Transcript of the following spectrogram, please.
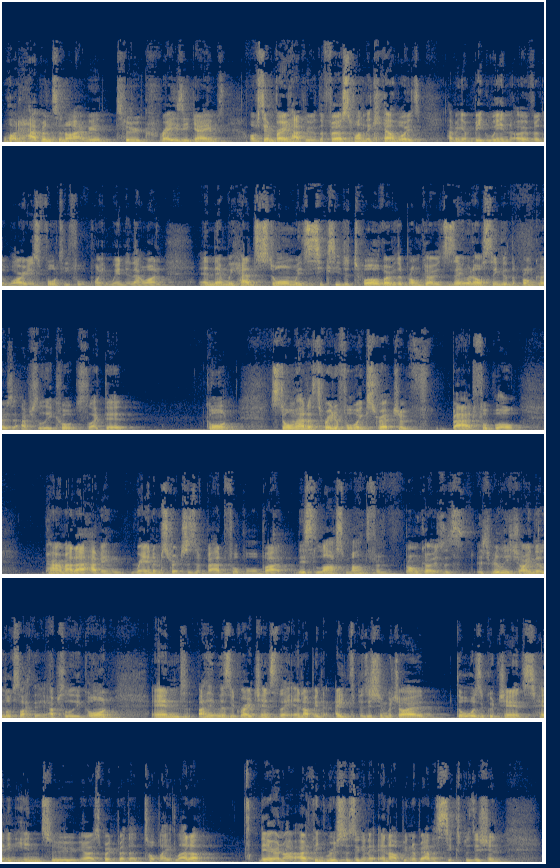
What happened tonight? We had two crazy games. Obviously, I'm very happy with the first one. The Cowboys having a big win over the Warriors, 44 point win in that one. And then we had Storm with 60 to 12 over the Broncos. Does anyone else think that the Broncos are absolutely cooked? Like they're gone. Storm had a three to four week stretch of bad football. Parramatta having random stretches of bad football. But this last month from Broncos is, is really showing that it looks like they're absolutely gone. And I think there's a great chance that they end up in eighth position, which I thought was a good chance heading into, you know, I spoke about that top eight ladder there, and I, I think Roosters are going to end up in about a sixth position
